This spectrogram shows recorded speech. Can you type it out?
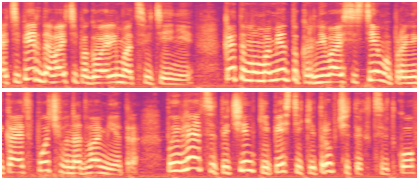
А теперь давайте поговорим о цветении. К этому моменту корневая система проникает в почву на 2 метра. Появляются тычинки и пестики трубчатых цветков,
